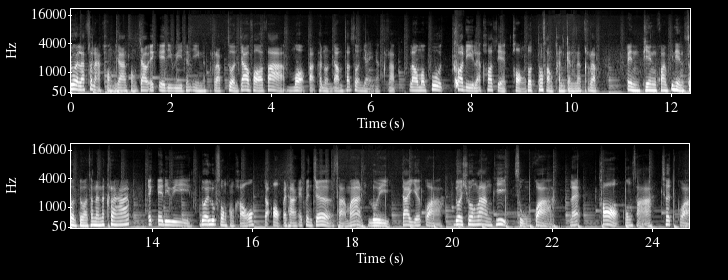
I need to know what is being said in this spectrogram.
ด้วยลักษณะของยางของเจ้า XADV นั่นเองนะครับ ส่วนเจ้า Forza เหมาะกับถนนดำสัดส่วนใหญ่นะครับ เรามาพูดข้อดีและข้อเสียของรถทั้งสองคันกันนะครับ เป็นเพียงความคิดเห็นส่วนตัวเท่านั้นนะครับ XADV ด้วยรูปทรงของเขาจะออกไปทาง Adventure สามารถลุยได้เยอะกว่า ด้วยช่วงล่างที่สูงกว่า และท่อองศาเชิดกว่า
